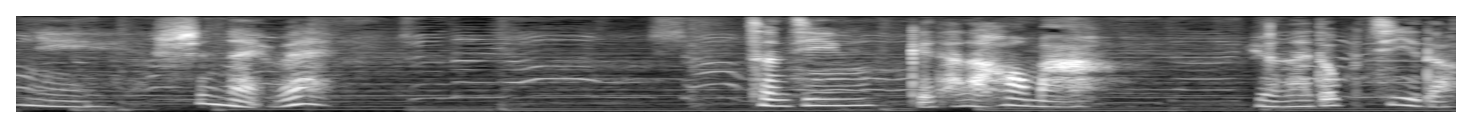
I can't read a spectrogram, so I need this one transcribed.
你是哪位？曾经给他的号码。”原来都不记得，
